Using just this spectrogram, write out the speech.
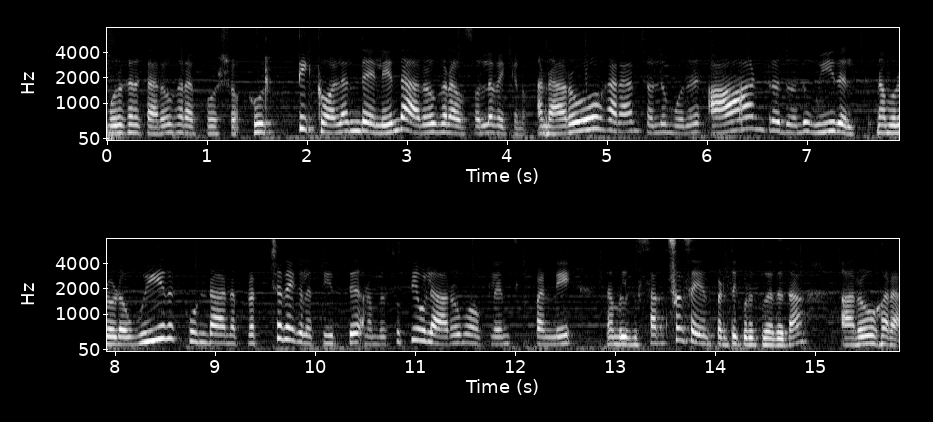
முருகருக்கு அரோகரா கோஷம். குட்டி குழந்தையிலேருந்து அரோகராவை சொல்ல வைக்கணும். அந்த அரோகரான்னு சொல்லும்போது ஆன்றது வந்து உயிரெழுத்து நம்மளோட உயிருக்கு உண்டான பிரச்சனைகளை தீர்த்து நம்ம சுற்றி உள்ள அரோமாவை கிளென்ஸ் பண்ணி நம்மளுக்கு சக்ஸஸ் ஏற்படுத்தி கொடுக்கறது தான் அரோகரா.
